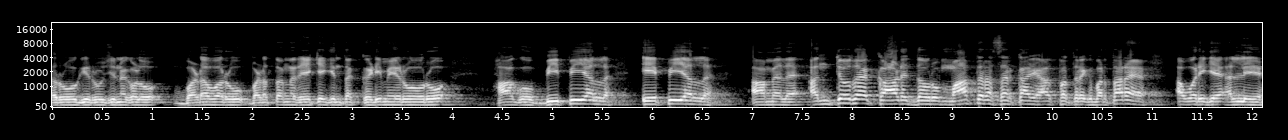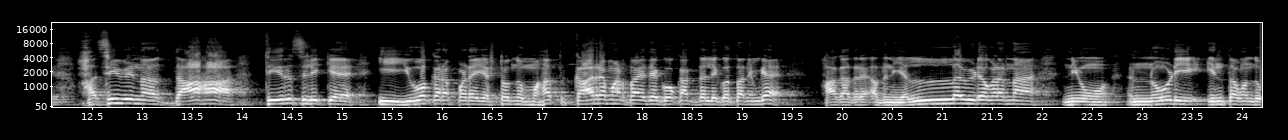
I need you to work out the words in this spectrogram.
ರೋಗಿ ರುಜಿನಗಳು, ಬಡವರು, ಬಡತನ ರೇಖೆಗಿಂತ ಕಡಿಮೆ ಇರುವವರು ಹಾಗೂ B P L, A P L ಆಮೇಲೆ ಅಂತ್ಯೋದಯ ಕಾರ್ಡ್ ಇದ್ದವರು ಮಾತ್ರ ಸರ್ಕಾರಿ ಆಸ್ಪತ್ರೆಗೆ ಬರ್ತಾರೆ. ಅವರಿಗೆ ಅಲ್ಲಿ ಹಸಿವಿನ ದಾಹ ತೀರಿಸಲಿಕ್ಕೆ ಈ ಯುವಕರ ಪಡೆ ಎಷ್ಟೊಂದು ಮಹತ್ ಕಾರ್ಯ ಮಾಡ್ತಾ ಇದೆ ಗೋಕಾಕ್ದಲ್ಲಿ ಗೊತ್ತಾ ನಿಮಗೆ? ಹಾಗಾದರೆ ಅದನ್ನು ಎಲ್ಲ ವಿಡಿಯೋಗಳನ್ನು ನೀವು ನೋಡಿ ಇಂಥ ಒಂದು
